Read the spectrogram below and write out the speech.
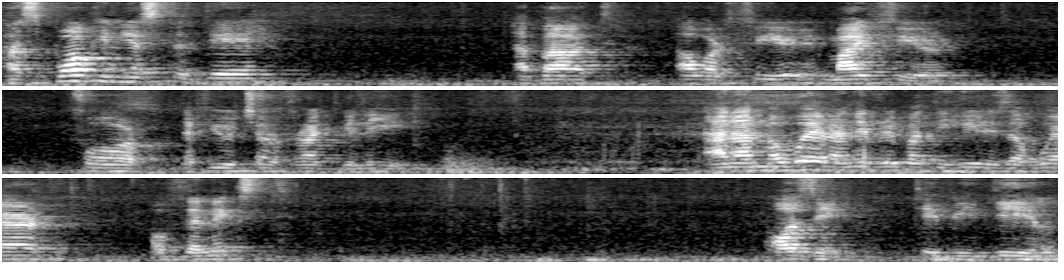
I spoken yesterday about our fear, my fear for the future of rugby league. And I'm aware, and everybody here is aware of the next Aussie TV deal.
